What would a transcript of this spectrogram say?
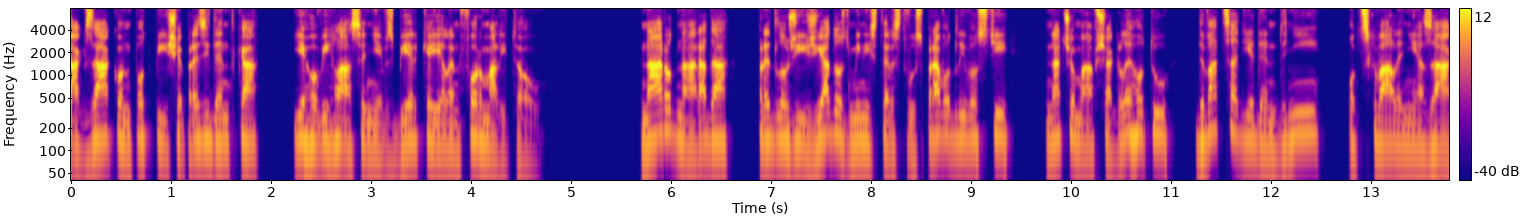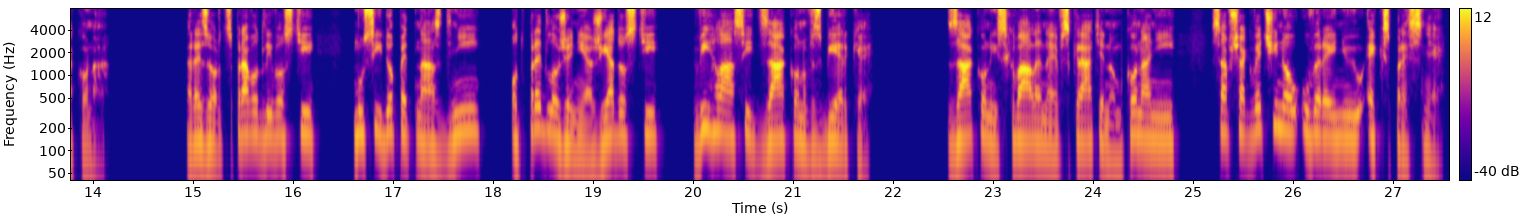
Ak zákon podpíše prezidentka, jeho vyhlásenie v zbierke je len formalitou. Národná rada predloží žiadosť ministerstvu spravodlivosti, na čo má však lehotu 21 dní od schválenia zákona. Rezort spravodlivosti musí do 15 dní od predloženia žiadosti vyhlásiť zákon v zbierke. Zákony schválené v skrátenom konaní sa však väčšinou uverejňujú expresne.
